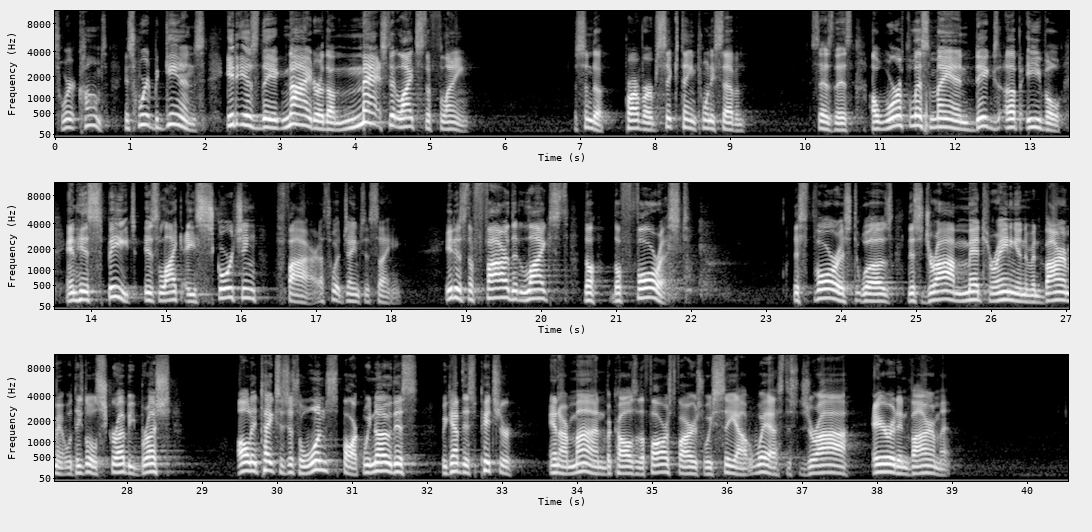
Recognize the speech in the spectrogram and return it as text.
It's where it comes, it's where it begins. It is the igniter, the match that lights the flame. Listen to Proverbs 16 27 says this A worthless man digs up evil, and his speech is like a scorching fire. That's what James is saying. It is the fire that lights the, the forest. This forest was this dry Mediterranean environment with these little scrubby brush all it takes is just one spark. We know this, we have this picture in our mind because of the forest fires we see out west, this dry, arid environment.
